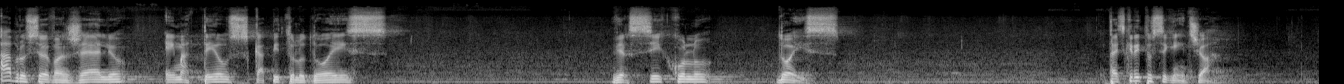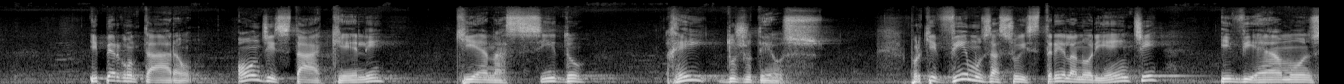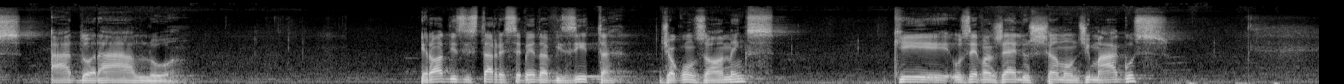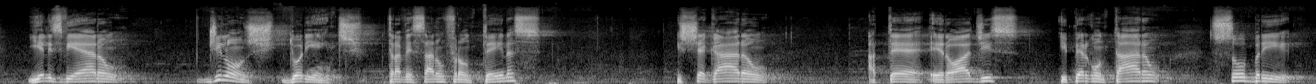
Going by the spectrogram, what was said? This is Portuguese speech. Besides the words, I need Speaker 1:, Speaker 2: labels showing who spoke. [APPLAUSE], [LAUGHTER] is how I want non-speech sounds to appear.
Speaker 1: Abra o seu evangelho em Mateus capítulo 2, versículo 2. Está escrito o seguinte, ó. E perguntaram: Onde está aquele que é nascido rei dos judeus? Porque vimos a sua estrela no oriente e viemos adorá-lo. Herodes está recebendo a visita de alguns homens que os evangelhos chamam de magos, e eles vieram de longe do Oriente, atravessaram fronteiras e chegaram até Herodes e perguntaram sobre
